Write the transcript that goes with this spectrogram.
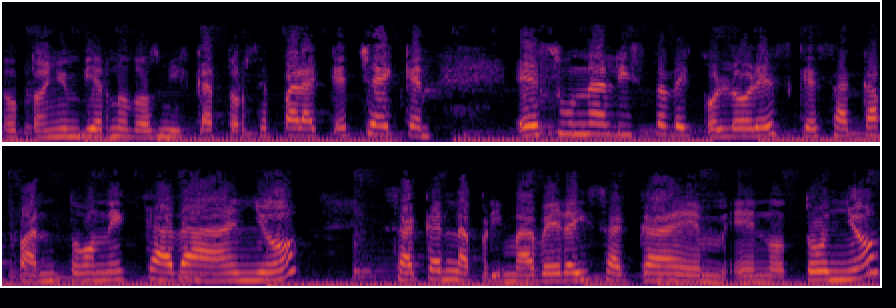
otoño-invierno 2014, para que chequen. Es una lista de colores que saca Pantone cada año, saca en la primavera y saca en, en otoño,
